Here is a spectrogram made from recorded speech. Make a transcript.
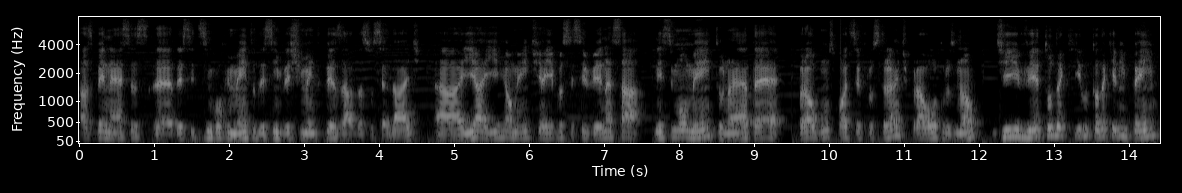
as benécias é, desse desenvolvimento, desse investimento pesado da sociedade. Ah, e aí realmente aí você se vê nessa nesse momento, né? Até para alguns pode ser frustrante, para outros não, de ver tudo aquilo, todo aquele empenho,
